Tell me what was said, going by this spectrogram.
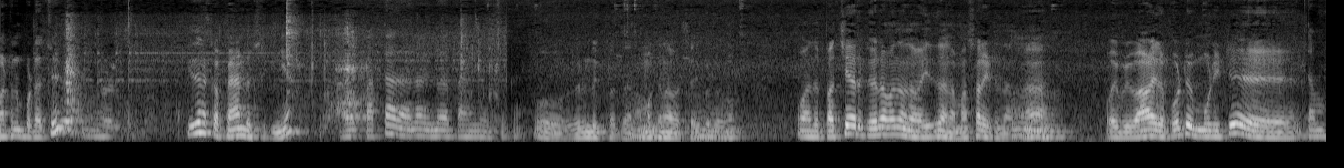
மட்டன் போட்டாச்சு. இது என்னக்கா பேன் வச்சுருக்கீங்க? அது பத்தாதெல்லாம் இன்னொரு பேன் வச்சுருக்கேன். ஓ விருந்துக்கு பார்த்தா நமக்கு தான் சரிப்பட்டு வரும் ஓ அந்த பச்சையாக இருக்கிறதுல வந்து அந்த இதுதான் மசாலா ஐட்டம் தானா? ஓ இப்படி வாழையில போட்டு மூடிட்டு தம்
